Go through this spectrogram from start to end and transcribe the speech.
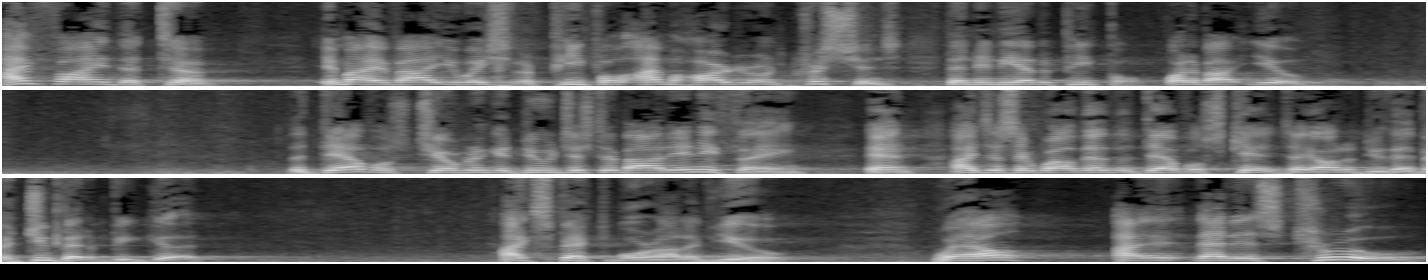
I find that uh, in my evaluation of people, I'm harder on Christians than any other people. What about you? The devil's children can do just about anything and I just say, well, they're the devil's kids. They ought to do that, but you better be good. I expect more out of you. Well, I, that is true,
